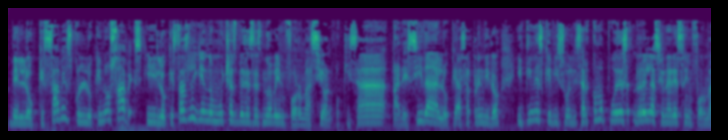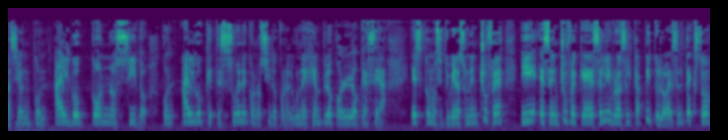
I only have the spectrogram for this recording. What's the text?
De lo que sabes con lo que no sabes. Y lo que estás leyendo muchas veces es nueva información o quizá parecida a lo que has aprendido y tienes que visualizar cómo puedes relacionar esa información con algo conocido, con algo que te suene conocido, con algún ejemplo, con lo que sea. Es como si tuvieras un enchufe y ese enchufe que es el libro, es el capítulo, es el texto,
